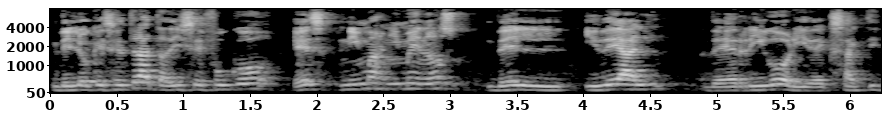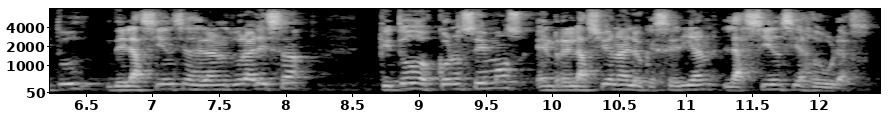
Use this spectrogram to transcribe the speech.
De lo que se trata, dice Foucault, es ni más ni menos del ideal de rigor y de exactitud de las ciencias de la naturaleza que todos conocemos en relación a lo que serían las ciencias duras.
